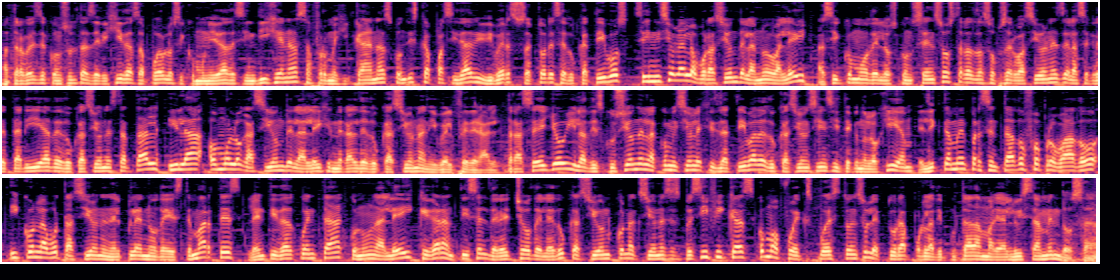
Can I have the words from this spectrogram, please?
A través de consultas dirigidas a pueblos y comunidades indígenas, afromexicanas, con discapacidad y diversos actores educativos, se inició la elaboración de la nueva ley así como de los consensos tras las observaciones de la Secretaría de Educación Estatal y la homologación de la Ley General de Educación a nivel federal. Tras ello y la discusión en la Comisión Legislativa de Educación, Ciencia y Tecnología, el dictamen presentado fue aprobado y con la votación en el Pleno de este martes, la entidad cuenta con una ley que garantiza el derecho de la educación con acciones específicas, como fue expuesto en su lectura por la diputada María Luisa Mendoza.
